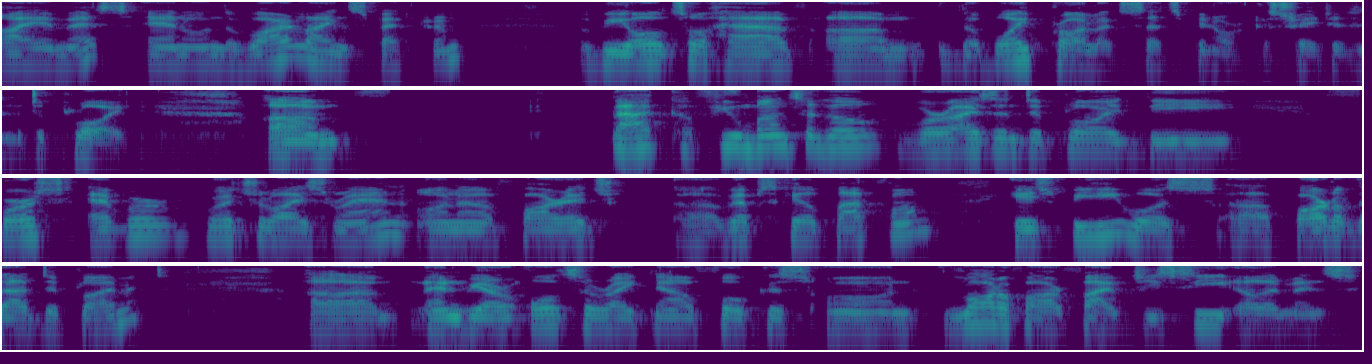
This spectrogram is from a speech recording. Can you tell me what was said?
IMS, and on the wireline spectrum, we also have um, the VoIP products that's been orchestrated and deployed. Um, back a few months ago, Verizon deployed the first ever virtualized RAN on a far edge uh, web scale platform. HPE was uh, part of that deployment. Um, and we are also right now focused on a lot of our 5GC elements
